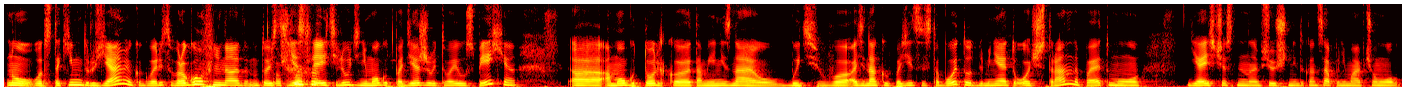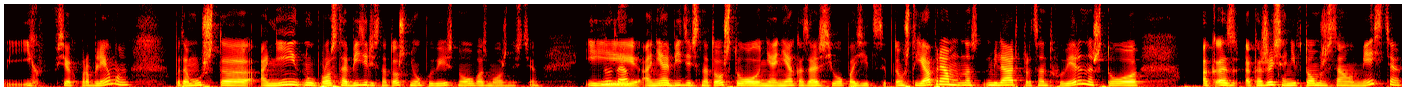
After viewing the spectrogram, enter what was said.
ну, вот с такими друзьями, как говорится, врагов не надо. Ну, то есть, если эти люди не могут поддерживать твои успехи, а, а могут только, там, я не знаю, быть в одинаковой позиции с тобой, то для меня это очень странно, поэтому я, если честно, все еще не до конца понимаю, в чем их всех проблемы, потому что они, ну, просто обиделись на то, что у него появились новые возможности. И ну, да. они обиделись на то, что не они оказались в его позиции. Потому что я прям на миллиард процентов уверена, что окажись они в том же самом месте.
